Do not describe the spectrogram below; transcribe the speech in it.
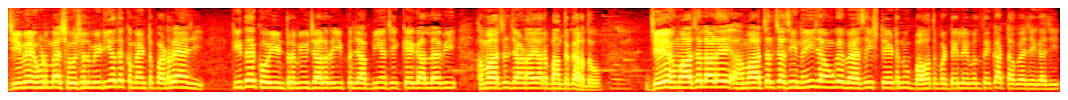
ਜਿਵੇਂ ਹੁਣ ਮੈਂ ਸੋਸ਼ਲ ਮੀਡੀਆ ਤੇ ਕਮੈਂਟ ਪੜ੍ਹ ਰਿਹਾ ਜੀ, ਕਿਤੇ ਕੋਈ ਇੰਟਰਵਿਊ ਚੱਲ ਰਹੀ, ਪੰਜਾਬੀਆਂ 'ਚ ਇੱਕੇ ਗੱਲ ਹੈ ਵੀ ਹਿਮਾਚਲ ਜਾਣਾ ਯਾਰ ਬੰਦ ਕਰ ਦਿਓ ਜੇ ਹਿਮਾਚਲ ਵਾਲੇ, ਹਿਮਾਚਲ 'ਚ ਅਸੀਂ ਨਹੀਂ ਜਾਵਾਂਗੇ ਵੈਸੇ ਹੀ ਸਟੇਟ ਨੂੰ ਬਹੁਤ ਵੱਡੇ ਲੈਵਲ ਤੇ ਘਾਟਾ ਪੈ ਜਾਏਗਾ ਜੀ।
